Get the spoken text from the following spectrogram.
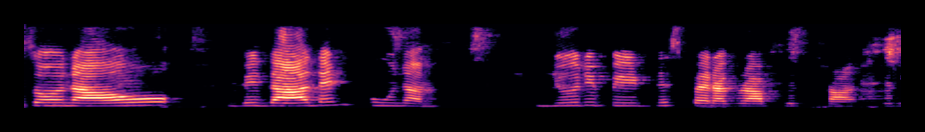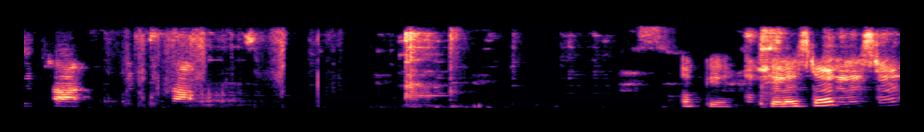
So now Vidad and Poonam, you repeat this paragraph with Tran. With with Okay. Shall I start? Shall I start?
